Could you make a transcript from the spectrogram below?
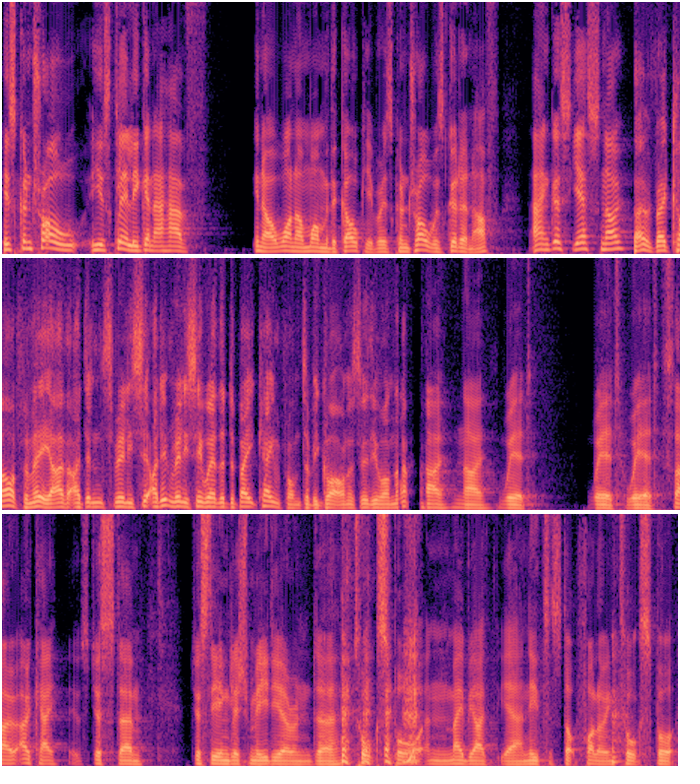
His control. He's clearly going to have, you know, a one-on-one with the goalkeeper. His control was good enough. Angus, yes, no, That was red card for me. I, I didn't really see. I didn't really see where the debate came from. To be quite honest with you on that. no, no. Weird, weird, weird. So okay, it was just um, just the English media and uh, Talk Sport, and maybe I yeah I need to stop following Talk Sport.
